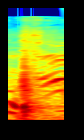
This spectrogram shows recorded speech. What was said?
It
